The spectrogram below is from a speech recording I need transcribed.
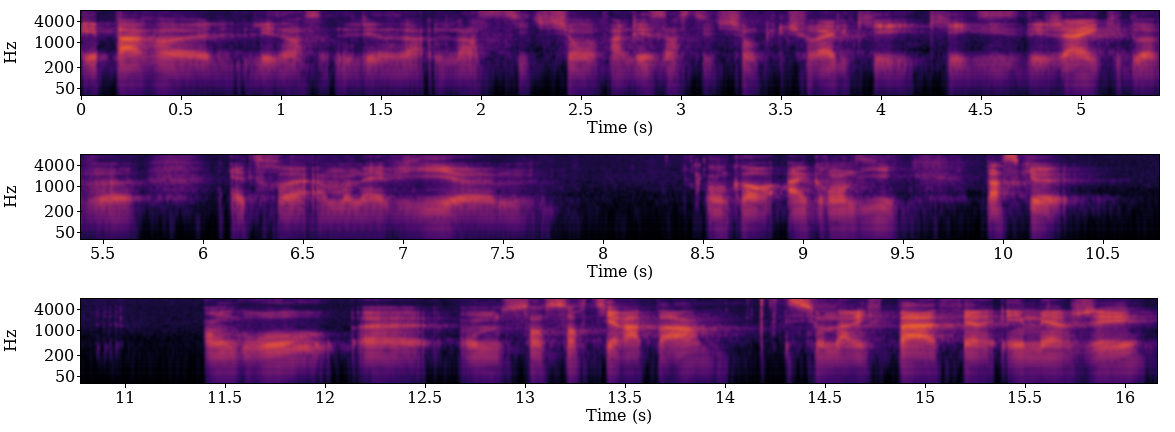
et par les, institutions, enfin, les institutions culturelles qui, qui, existent déjà et qui doivent être, à mon avis, encore agrandies. Parce que, en gros, on ne s'en sortira pas si on n'arrive pas à faire émerger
